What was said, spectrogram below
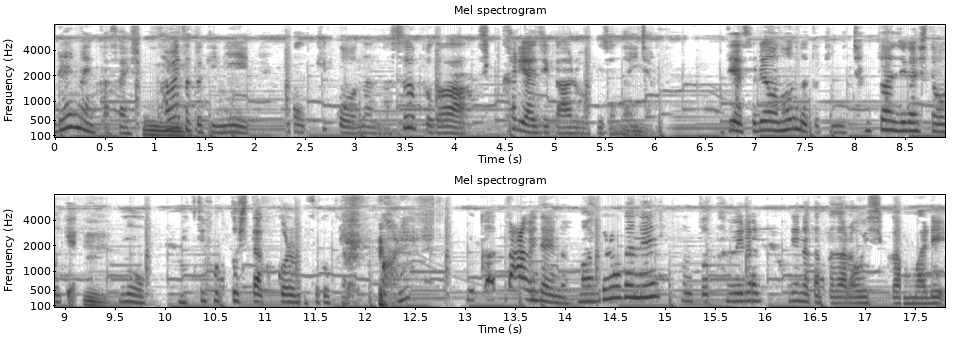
冷麺か最初。うん食べた時に、結構なんだ、スープがしっかり味があるわけじゃないじゃん。で、それを飲んだ時にちゃんと味がしたわけ。うん。もう、めっちゃほっとした心の底から。これよかったみたいな。マグロがね、ほんと食べられなかったから美味しくあんまり。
